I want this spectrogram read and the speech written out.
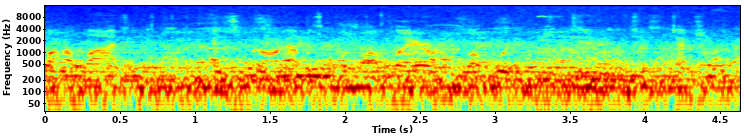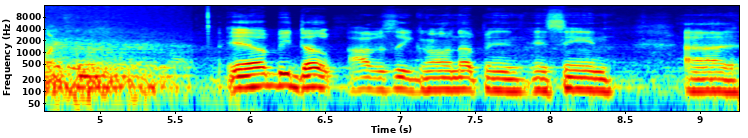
won a lot as growing up as a football player. What would it mean to, to potentially play for them? Yeah, it'll be dope. Obviously, growing up and, and seeing uh,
